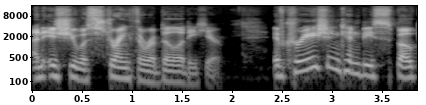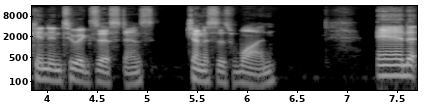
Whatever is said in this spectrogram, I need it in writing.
an issue of strength or ability here if creation can be spoken into existence, Genesis 1, and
